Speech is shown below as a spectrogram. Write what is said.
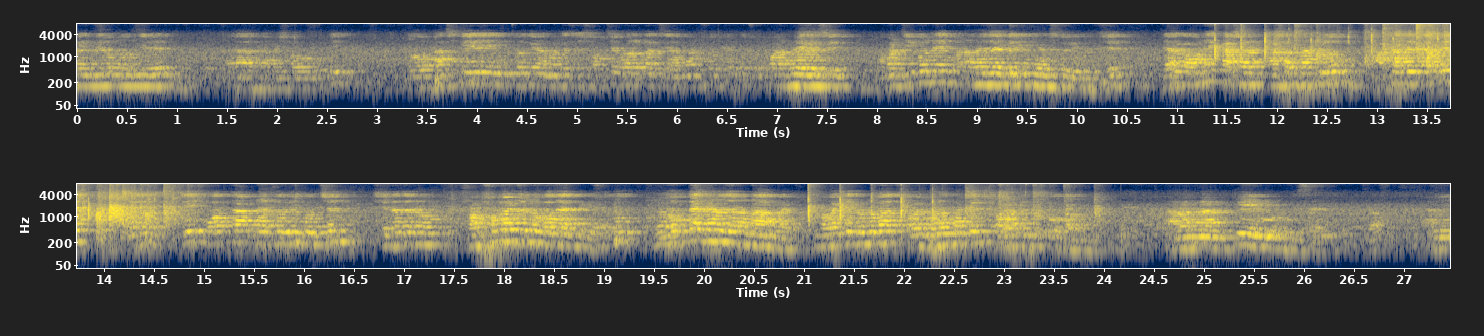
কেন্দ্রীয় মন্দিরের আমি সভাপতি। তো আজকের এই উদ্যোগে আমার কাছে সবচেয়ে ভালো লাগছে, আমার বছর পার হয়ে গেছে। আমার জীবনে মনে হয় যে একটা ইতিহাস তৈরি হচ্ছে। যাক অনেক আশা আশা থাকল। আপনাদের কাছে যে পথটা আপনারা তৈরি করছেন, সেটা যেন সব সময়ের জন্য বজায় থাকে। শুধু লোক দেখানো যেন না হয়। সবাইকে ধন্যবাদ, সবাই ভালো থাকেন, সবার জন্য শুভকামনা। আমার নাম কে এম হোসেন আমি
